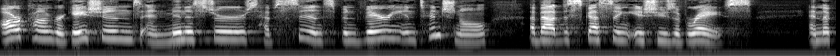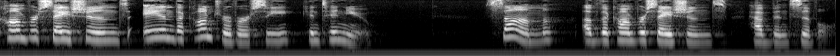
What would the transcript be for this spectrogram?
Our congregations and ministers have since been very intentional about discussing issues of race, and the conversations and the controversy continue. Some of the conversations have been civil.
